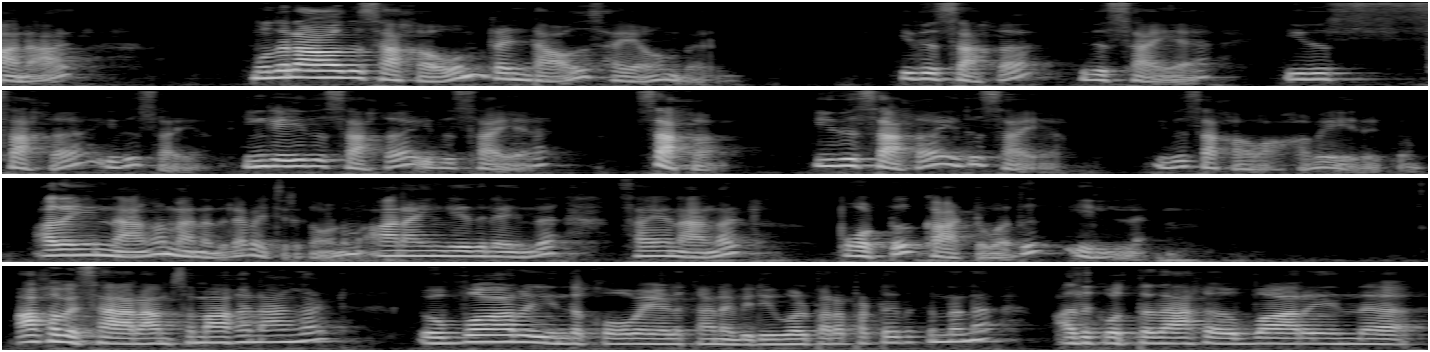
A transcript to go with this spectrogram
ஆனால் முதலாவது சகவும் ரெண்டாவது சயவும் வரும். இது சக இது சய இது சக இது சய. இங்கே இது சக இது சய சக. இது சக இது சய. இது சகவாகவே இருக்கும். அதையும் நாங்கள் மனதில் வச்சிருக்க வேண்டும். ஆனால் இங்கே இதில் இந்த சய நாங்கள் போட்டு காட்டுவது இல்லை. ஆகவே சாராம்சமாக நாங்கள் எவ்வாறு இந்த கோவைகளுக்கான விரிவுகள் பெறப்பட்டு இருக்கின்றன அதுக்கு ஒத்ததாக எவ்வாறு இந்த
